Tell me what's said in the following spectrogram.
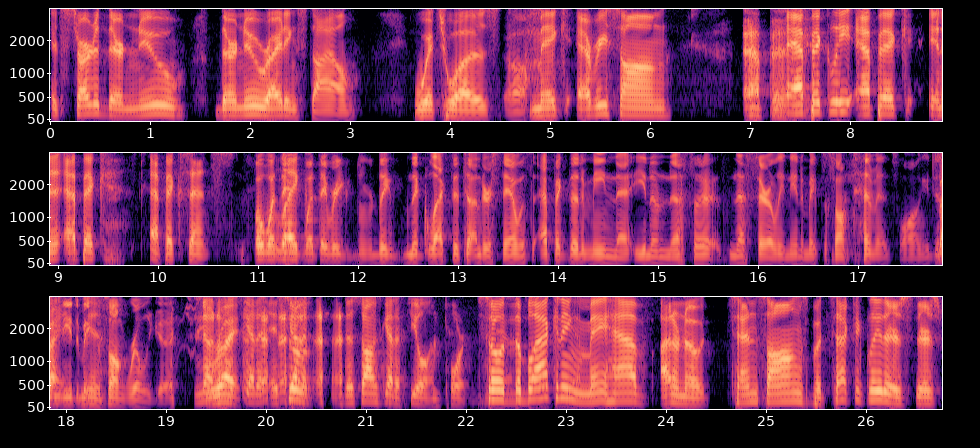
it started their new their new writing style, which was Ugh. make every song epic. epically epic in an epic epic sense. But what they like- what they, re- they neglected to understand was epic didn't mean that you don't necessar- necessarily need to make the song ten minutes long. You just Right, need to make yeah. the song really good. No, no, Right. it's gotta, it's So- gotta, the song's gotta feel important. So Yeah, the blackening yeah. may have I don't know ten songs, but technically there's there's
